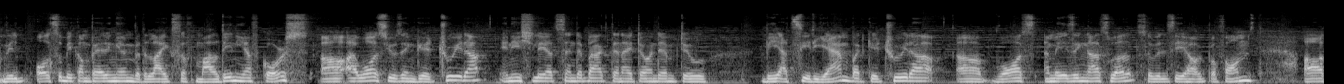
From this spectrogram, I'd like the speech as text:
we'll also be comparing him with the likes of Maldini, of course. Uh, I was using Geertruida initially at center back, then I turned him to be at CDM, but Geertruida uh, was amazing as well. So we'll see how it performs. Uh,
